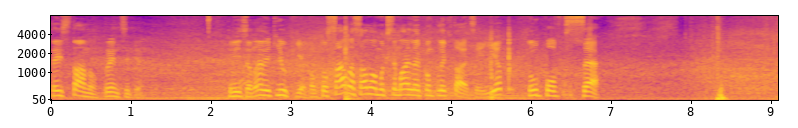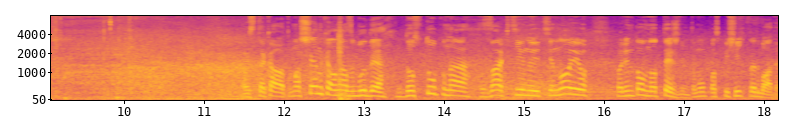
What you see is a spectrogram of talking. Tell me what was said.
та й стану, в принципі. Дивіться, навіть люк є. Тобто саме саме максимальна комплектація. Є тупо все. Ось така от машинка у нас буде доступна за акційною ціною орієнтовно тиждень, тому поспішіть придбати.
